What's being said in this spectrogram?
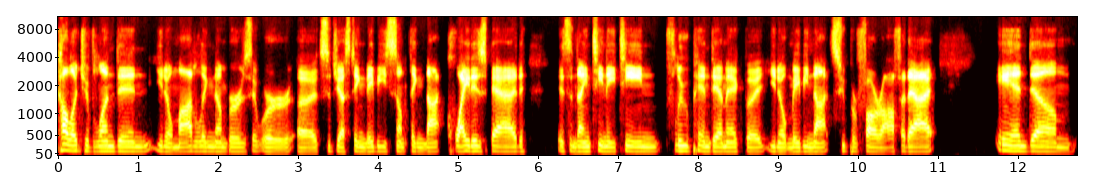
College of London, you know, modeling numbers that were uh, suggesting maybe something not quite as bad as the 1918 flu pandemic, but you know, maybe not super far off of that. And um,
